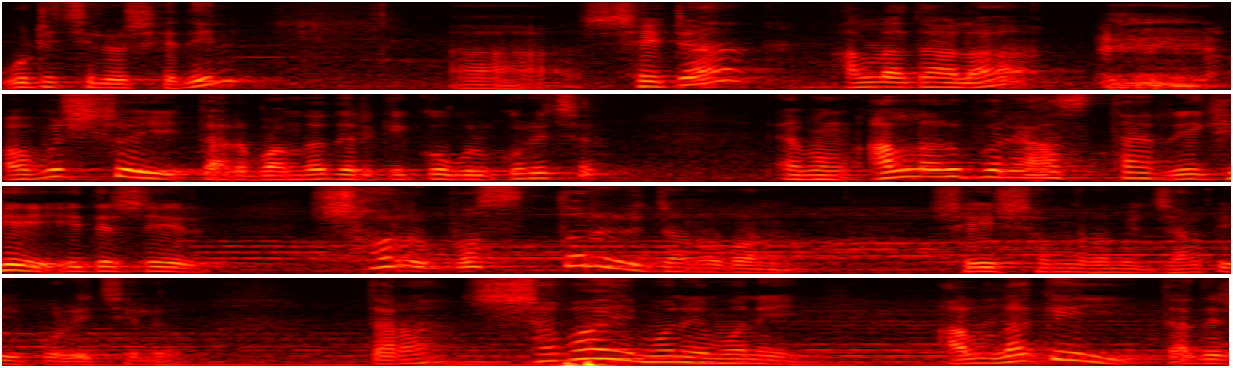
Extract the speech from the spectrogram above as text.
উঠেছিল সেদিন। সেটা আল্লাহ তাআলা অবশ্যই তার বান্দাদেরকে কবুল করেছেন এবং আল্লাহর উপরে আস্থা রেখে এদেশের সর্বস্তরের জনগণ সেই সংগ্রামে ঝাঁপিয়ে পড়েছিল। তারা সবাই মনে মনে আল্লাহকেই তাদের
